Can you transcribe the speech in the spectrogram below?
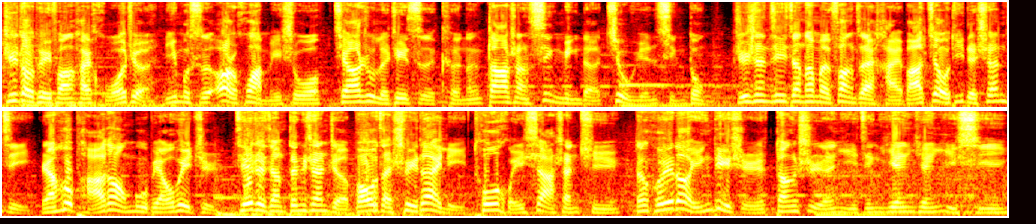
知道对方还活着，尼姆斯二话没说，加入了这次可能搭上性命的救援行动。直升机将他们放在海拔较低的山脊，然后爬到目标位置，接着将登山者包在睡袋里拖回下山区。等回到营地时，当事人已经奄奄一息。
